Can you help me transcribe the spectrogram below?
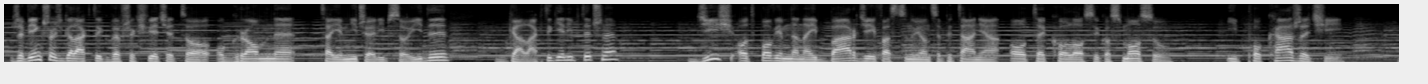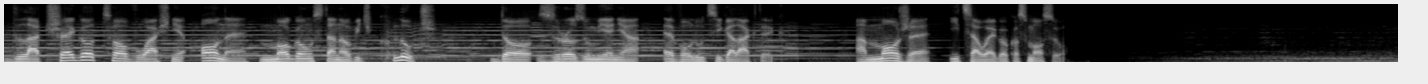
Że większość galaktyk we wszechświecie to ogromne, tajemnicze elipsoidy, galaktyki eliptyczne? Dziś odpowiem na najbardziej fascynujące pytania o te kolosy kosmosu i pokażę ci, dlaczego to właśnie one mogą stanowić klucz do zrozumienia ewolucji galaktyk, a może i całego kosmosu.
